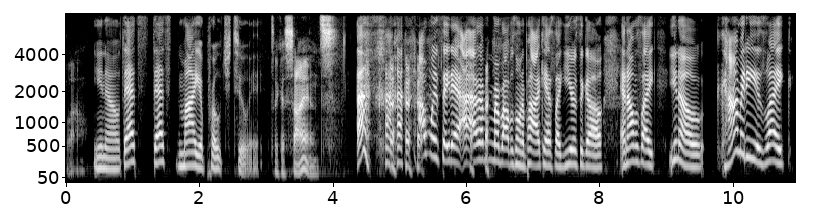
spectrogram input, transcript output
Wow. You know, that's that's my approach to it. It's like a science. I wouldn't say that. I, I remember I was on a podcast like years ago, and I was like, you know, comedy is like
